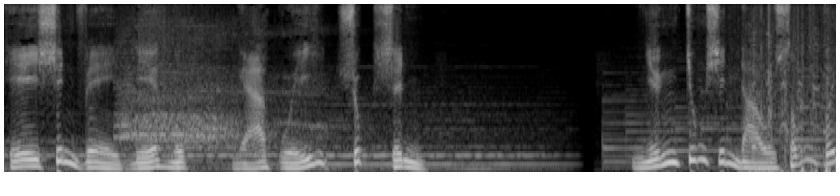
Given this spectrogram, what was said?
thì sinh về địa ngục, ngạ quỷ, súc sinh. Những chúng sinh nào sống với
